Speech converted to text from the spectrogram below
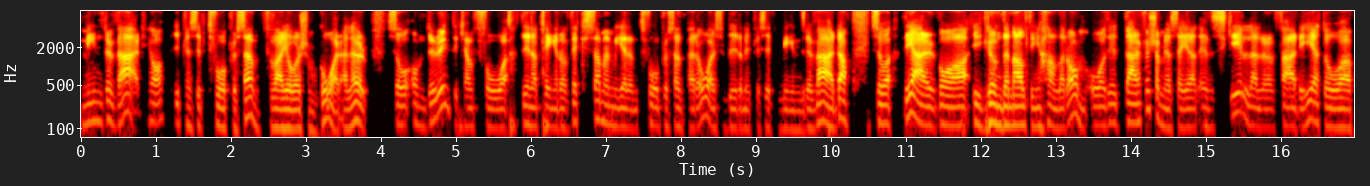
mindre värd. Ja, i princip 2% för varje år som går, eller hur? Så om du inte kan få dina pengar att växa med mer än 2% per år så blir de i princip mindre värda. Så det är vad i grunden allting handlar om och det är därför som jag säger att en skill eller en färdighet och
